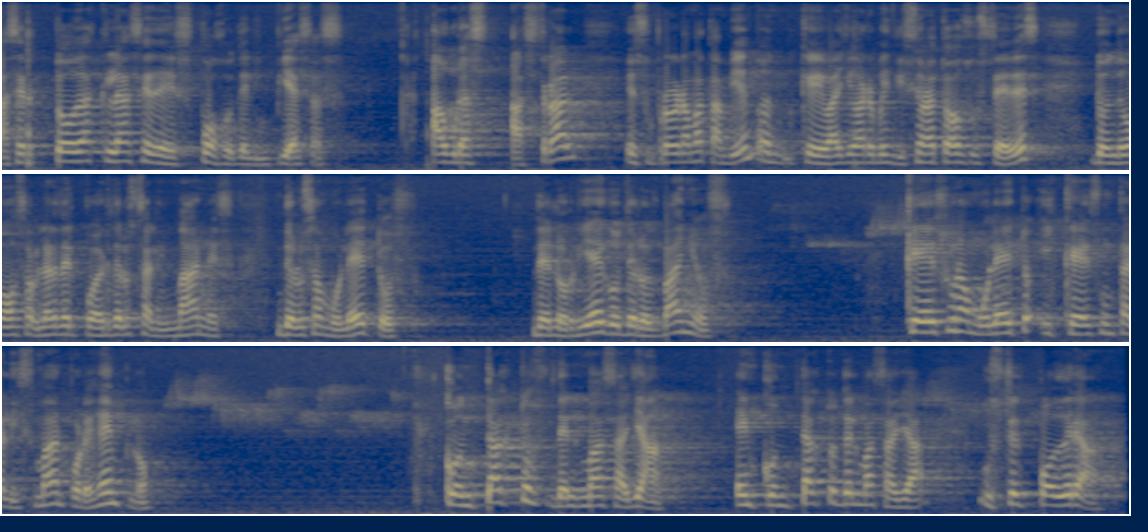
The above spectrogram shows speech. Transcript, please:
a hacer toda clase de despojos, de limpiezas. Auras Astral es un programa también que va a llevar bendición a todos ustedes, donde vamos a hablar del poder de los talismanes, de los amuletos, de los riegos, de los baños. ¿Qué es un amuleto y qué es un talismán, por ejemplo? Contactos del más allá. En contactos del más allá, usted podrá,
